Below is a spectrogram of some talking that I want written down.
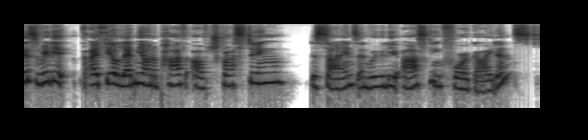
this really i feel led me on a path of trusting the signs and really asking for guidance.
